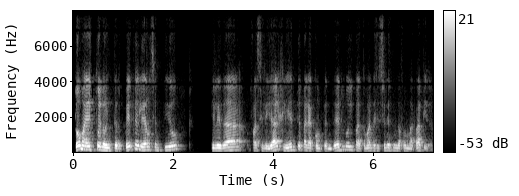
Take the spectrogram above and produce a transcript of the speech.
toma esto, lo interpreta y le da un sentido que le da facilidad al cliente para comprenderlo y para tomar decisiones de una forma rápida.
